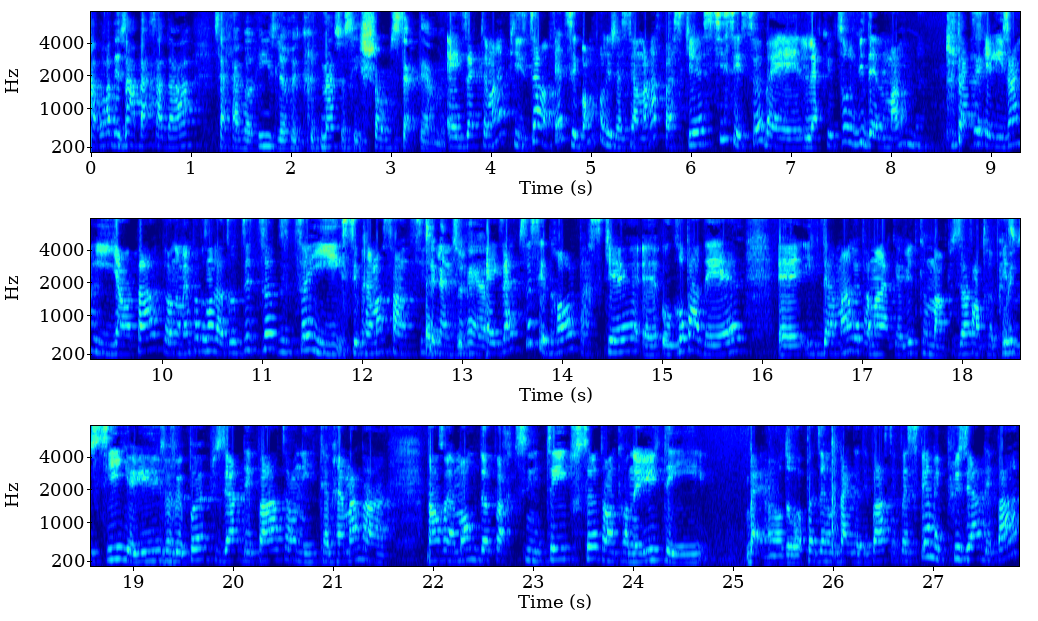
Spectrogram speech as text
avoir des ambassadeurs, ça favorise le recrutement, ça c'est chose certaine. Exactement. Puis tu sais, en fait, c'est bon pour les gestionnaires parce que si c'est ça, ben la culture vit d'elle-même. Tout à parce que les gens, ils en parlent, puis on n'a même pas besoin de leur dire dites ça, dites ça, c'est vraiment senti. C'est naturel. Exact. Ça, c'est drôle parce que euh, au groupe RDL, euh, évidemment, pendant la COVID, comme dans plusieurs entreprises aussi, il y a eu, je veux pas, plusieurs départs. On était vraiment dans, dans un monde d'opportunités, tout ça. Donc, on a eu des ben, on ne doit pas dire une vague de départ, c'est pas super, mais plusieurs départs.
